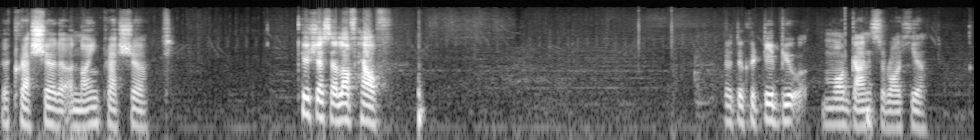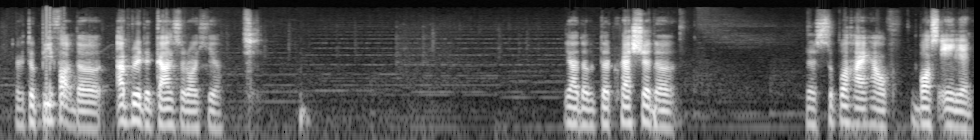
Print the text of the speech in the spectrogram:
The Crusher, the annoying Crusher. Which has a lot of health. We have to quickly build more guns around here. We have to beef up the upgrade the guns around here. Yeah, the the Crusher, the the super high health boss alien.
